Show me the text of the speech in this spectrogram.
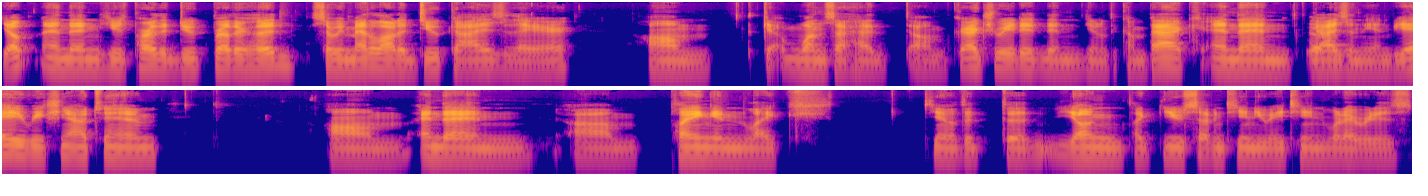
Yep, and then he was part of the Duke Brotherhood, so we met a lot of Duke guys there. Um, ones that had um, graduated and you know they come back, and then Yep. guys in the NBA reaching out to him. Um, and then um, playing in like you know the the young like U seventeen, U eighteen, whatever it is,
